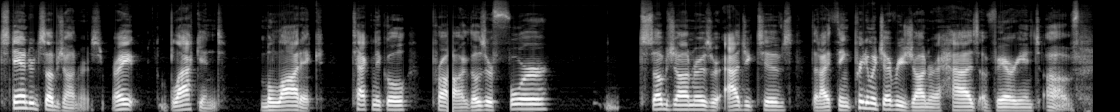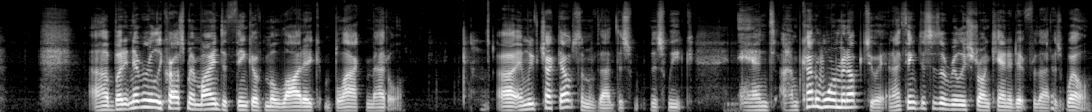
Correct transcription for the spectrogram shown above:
standard subgenres, right? Blackened, melodic, technical, prog. Those are four subgenres or adjectives that I think pretty much every genre has a variant of. Uh, but it never really crossed my mind to think of melodic black metal. Uh, and we've checked out some of that this this week, and I'm kind of warming up to it. And I think this is a really strong candidate for that as well,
